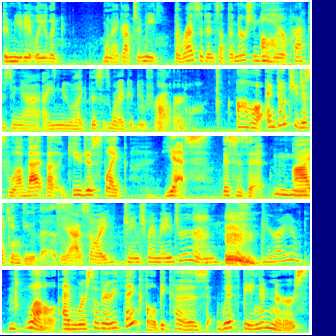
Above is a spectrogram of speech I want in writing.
immediately, like, when I got to meet the residents at the nursing home we were practicing at, I knew, like, this is what I could do forever. Oh, and don't you just love that? Like, you just like, yes, this is it. Mm-hmm. I can do this. Yeah, so I changed my major, and here I am. Well, and we're so very thankful because with being a nurse,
